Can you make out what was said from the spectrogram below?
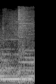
Once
